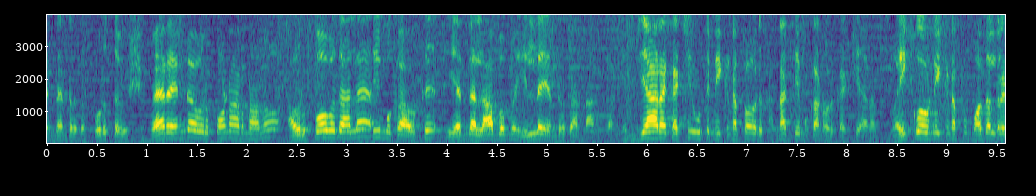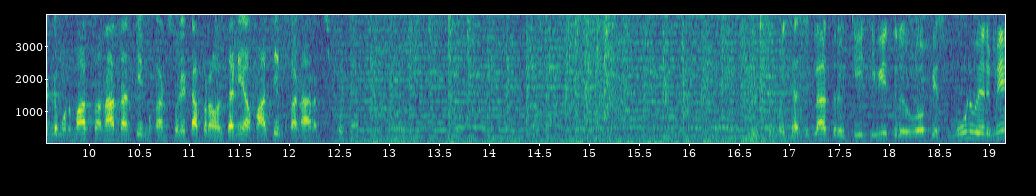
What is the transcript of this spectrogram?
என்னன்றதை பொறுத்த விஷயம். வேற எங்கே அவர் போனார்னாலும் அவர் போவதால் திமுகவுக்கு எந்த லாபமும் இல்லை என்று தான் நான் பார்க்கிறேன் எம்ஜிஆரை கட்சி விட்டு நிற்கினப்ப அவர் அண்ணா திமுகன்னு ஒரு கட்சி ஆரம்பிச்சு. வைகோ நிற்கினப்போ முதல் ரெண்டு மூணு மாதம் நான் தான் திமுகன்னு சொல்லிட்டு அப்புறம் அவர் தனியாக மதிமுக ஆரம்பிச்சு போயிட்டார். திரு சசிகலா திரு டிடிவி திரு ஓபிஎஸ் மூணு பேருமே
